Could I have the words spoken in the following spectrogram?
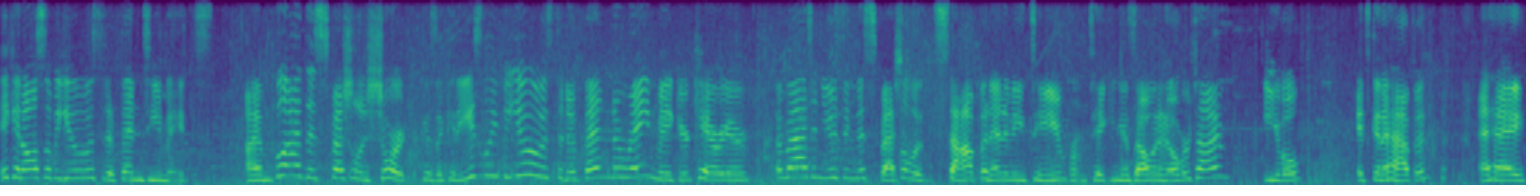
It can also be used to defend teammates. I'm glad this special is short because it could easily be used to defend a Rainmaker carrier. Imagine using this special to stop an enemy team from taking a zone in overtime. Evil. It's gonna happen. And hey,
